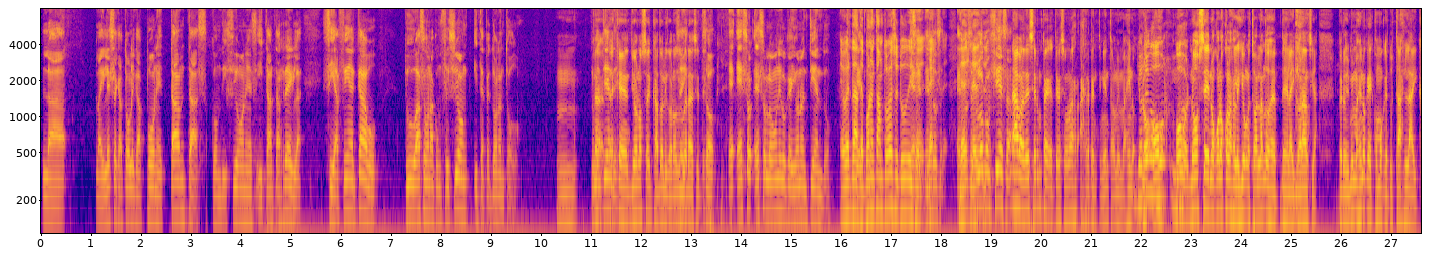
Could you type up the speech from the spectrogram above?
la, la iglesia católica pone tantas condiciones y tantas reglas si al fin y al cabo tú haces una confesión y te perdonan todo. Mm. ¿Tú me entiendes? Es que yo no soy católico, no Sí. tuviera decirte. So, e- eso, eso es lo único que yo no entiendo. Es verdad, te ponen tanto eso y tú dices. Eh, entonces, le- entonces le- tú lo confiesas. Ah, pero debe ser un, debe ser un ar- arrepentimiento, no me imagino. Yo No, tengo ojo, mu- yo- ojo, no sé, no conozco la religión, estoy hablando de, de la ignorancia. Pero yo me imagino que es como que tú estás like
